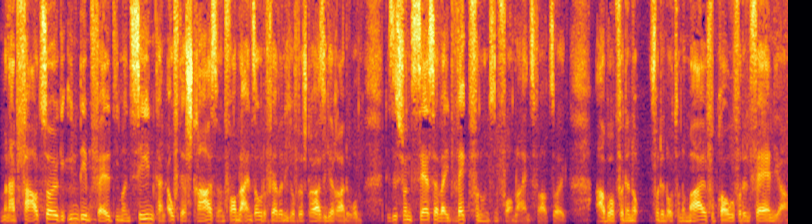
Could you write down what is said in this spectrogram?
man hat Fahrzeuge in dem Feld, die man sehen kann, auf der Straße. Ein Formel 1 Auto fährt ja nicht auf der Straße gerade rum. Das ist schon sehr, sehr weit weg von uns, ein Formel 1 Fahrzeug. Aber für den, für den Autonormalverbraucher, für den Fan, ja.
